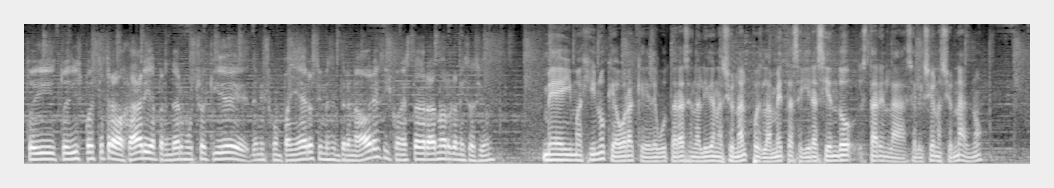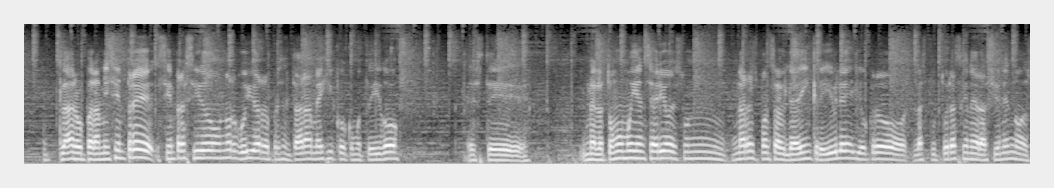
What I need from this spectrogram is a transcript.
Estoy, estoy dispuesto a trabajar y aprender mucho aquí de, mis compañeros y mis entrenadores y con esta gran organización. Me imagino que ahora que debutarás en la Liga Nacional, pues la meta seguirá siendo estar en la selección nacional, ¿no? Claro, para mí siempre, siempre ha sido un orgullo representar a México, como te digo, este, me lo tomo muy en serio, es una responsabilidad increíble. Yo creo las futuras generaciones nos,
